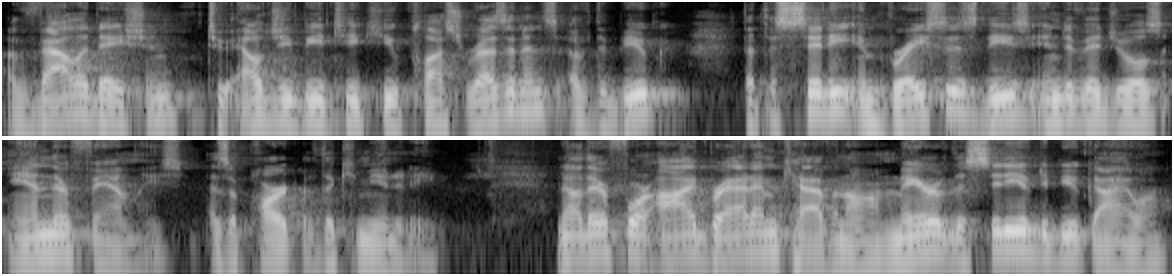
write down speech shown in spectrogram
of validation to LGBTQ plus residents of Dubuque that the city embraces these individuals and their families as a part of the community. Now, therefore, I, Brad M. Cavanagh, Mayor of the City of Dubuque, Iowa,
